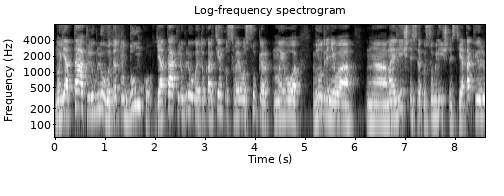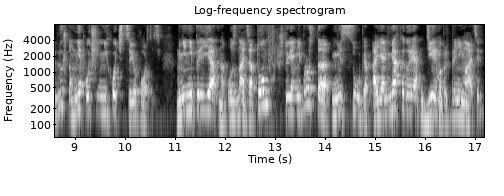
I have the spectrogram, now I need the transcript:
Но я так люблю вот эту думку, я так люблю эту картинку своего супер, моего внутреннего, э, моей личности, такой субличности, я так ее люблю, что мне очень не хочется ее портить. Мне неприятно узнать о том, что я не просто не супер, а я, мягко говоря, дерьмо-предприниматель,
